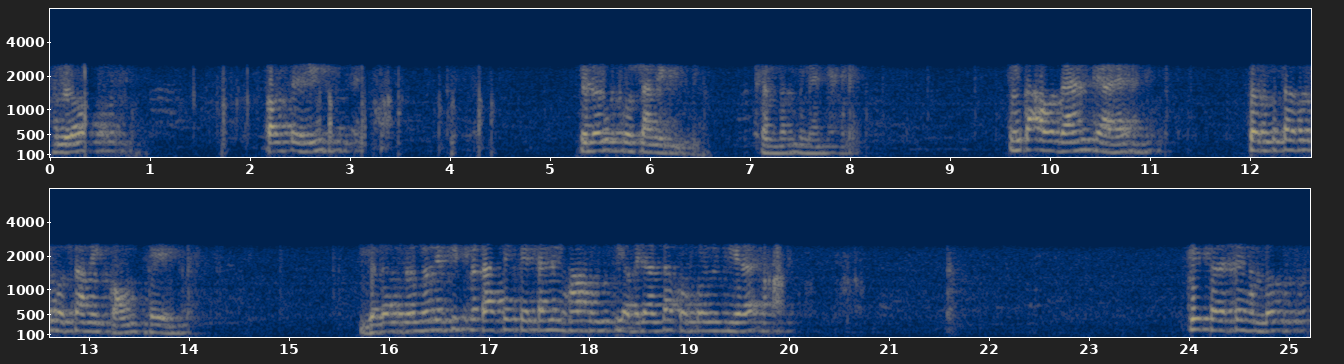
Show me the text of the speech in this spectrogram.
हम लोग कल से ही चिल्लर गोस्वामी संबंध में उनका अवदान क्या है? सर्वतः गोस्वामी कौन थे? जगत उन्होंने किस प्रकार से चैतन्य महाप्रभु की अभिलाषा को पूर्ण किया? किस तरह से हम लोग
